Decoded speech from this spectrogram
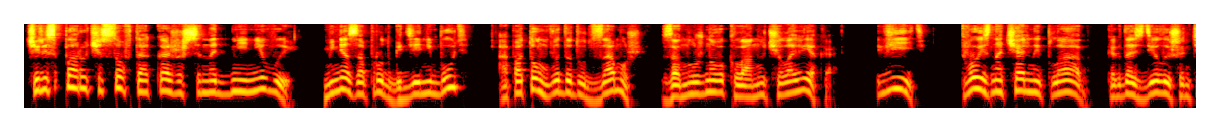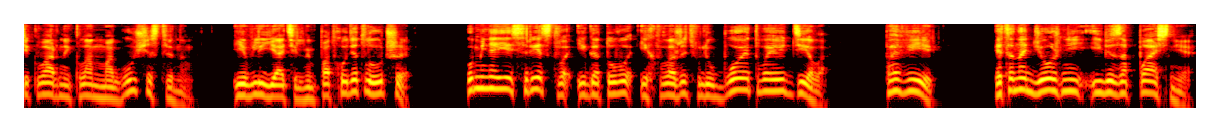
Через пару часов ты окажешься на дне Невы. Меня запрут где-нибудь, а потом выдадут замуж за нужного клану человека. Ведь твой изначальный план, когда сделаешь антикварный клан могущественным – и влиятельным подходят лучше. У меня есть средства и готова их вложить в любое твое дело. Поверь, это надежнее и безопаснее.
